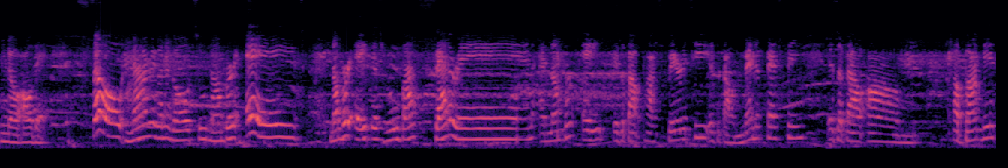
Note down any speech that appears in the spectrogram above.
you know all that. So now we're gonna go to number eight. Number eight is ruled by Saturn, and number eight is about prosperity. It's about manifesting. It's about um abundance.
